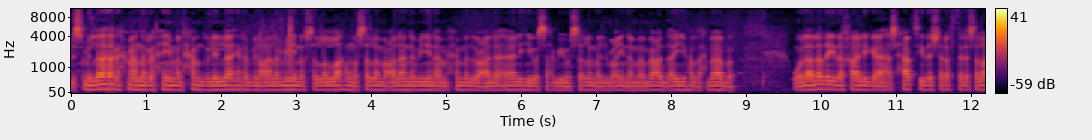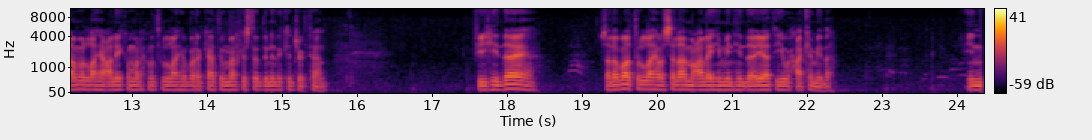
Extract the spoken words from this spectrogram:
بسم الله الرحمن الرحيم. الحمد لله رب العالمين وصلى الله وسلم على نبينا محمد وعلى آله وصحبه وسلم أجمعين. أما بعد أيها الأحباب ولا لدي خالق أصحابتي إذا شرفت لسلام الله عليكم ورحمة الله وبركاته. مالكست الدنيا كجوكتان في هداية صلوات الله وسلام عليه من هداياته وحاكمه. إن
